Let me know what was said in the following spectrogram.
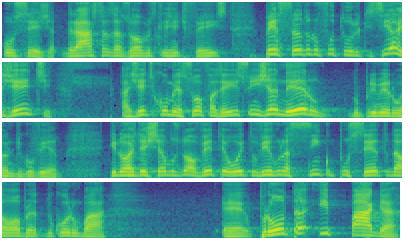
Ou seja, graças às obras que a gente fez, pensando no futuro, que se a gente a gente começou a fazer isso em janeiro do primeiro ano de governo. E nós deixamos 98,5% da obra do Corumbá é, pronta e paga.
